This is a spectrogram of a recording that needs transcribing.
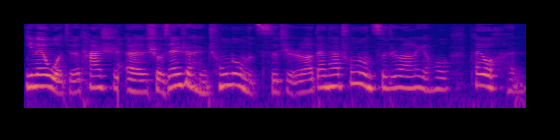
因为我觉得他是呃，首先是很冲动的辞职了，但他冲动辞职完了以后，他又很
